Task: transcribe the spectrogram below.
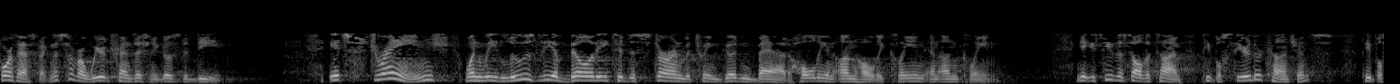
Fourth aspect, and this is sort of a weird transition. He goes to D. It's strange when we lose the ability to discern between good and bad, holy and unholy, clean and unclean. Yet you see this all the time. People sear their conscience, People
